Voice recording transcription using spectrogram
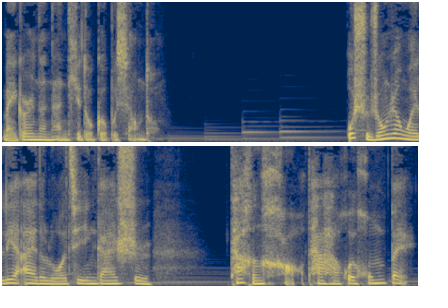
每个人的难题都各不相同。我始终认为恋爱的逻辑应该是，他很好，他还会烘焙。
